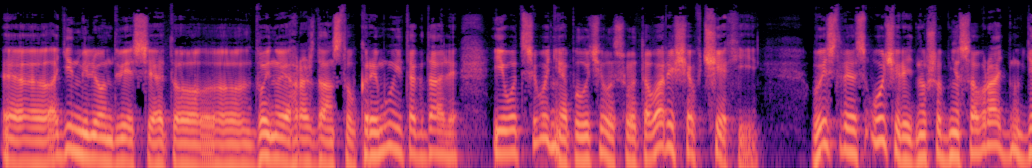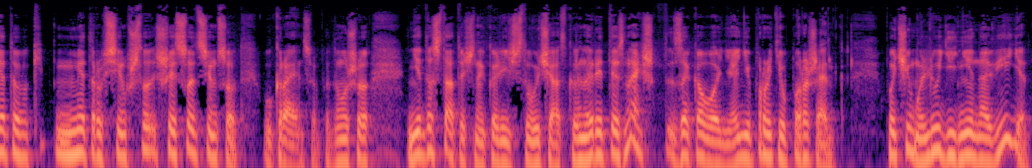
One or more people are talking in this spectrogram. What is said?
1 миллион 200 – это двойное гражданство в Крыму и так далее. И вот сегодня я получил своего товарища в Чехии – выстроилась очередь, ну, чтобы не соврать, ну, где-то метров 600-700 украинцев, потому что недостаточное количество участков. Он говорит, ты знаешь, за кого они? Они против Порошенко. Почему? Люди ненавидят,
